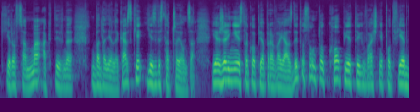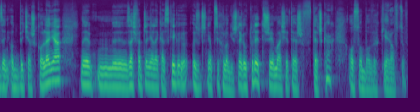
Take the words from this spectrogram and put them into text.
kierowca ma aktywne badania lekarskie, jest wystarczająca. Jeżeli nie jest to kopia prawa jazdy, to są to kopie tych właśnie potwierdzeń odbycia szkolenia, y, zaświadczenia lekarskiego i orzeczenia psychologicznego, które trzyma się też w teczkach osobowych kierowców.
